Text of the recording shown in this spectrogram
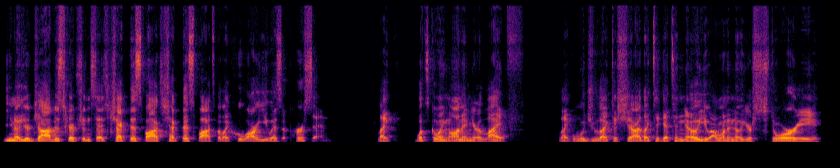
you know your job description says check this box check this box but like who are you as a person? Like what's going on in your life? Like would you like to share? I'd like to get to know you. I want to know your story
